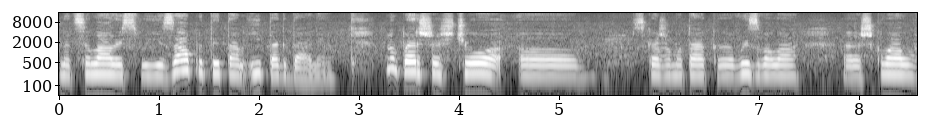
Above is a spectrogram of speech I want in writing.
надсилали свої запити там і так далі. Ну, перше, що, е, скажімо так, визвала е, шквал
